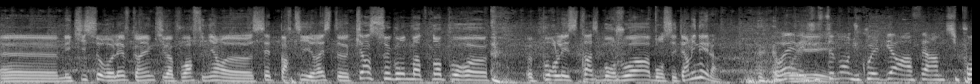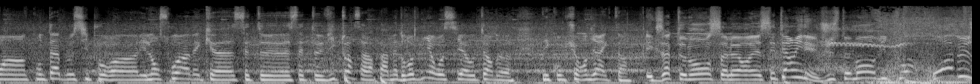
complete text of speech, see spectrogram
Euh, mais qui se relève quand même, qui va pouvoir finir euh, cette partie. Il reste 15 secondes maintenant pour, euh, pour les Strasbourgeois. Bon, c'est terminé là. Ouais, Oui. mais justement, du coup, Edgar, on va faire un petit point comptable aussi pour euh, les Lensois avec euh, cette, euh, cette victoire. Ça leur permet de revenir aussi à hauteur de, des concurrents directs. hein. Exactement, ça leur est- c'est terminé. Justement, victoire 3 buts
